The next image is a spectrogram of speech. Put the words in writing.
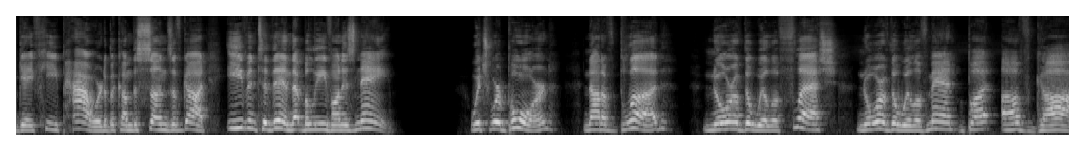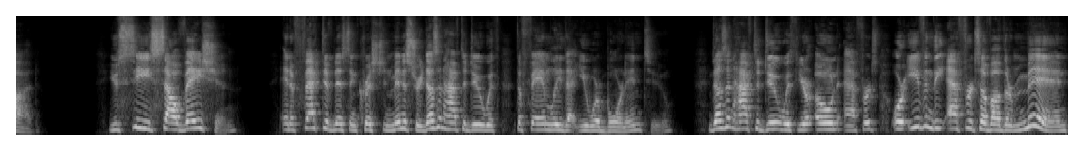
gave he power to become the sons of God, even to them that believe on his name, which were born not of blood, nor of the will of flesh, nor of the will of man, but of God. You see, salvation and effectiveness in Christian ministry doesn't have to do with the family that you were born into doesn't have to do with your own efforts or even the efforts of other men.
